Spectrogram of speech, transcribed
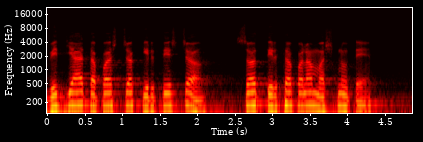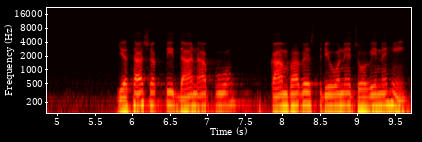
વિદ્યા તપશ્ચ કીર્તિશ્ચ સ તીર્થફલમ અશ્નુતે યથાશક્તિ દાન આપવું કામભાવે સ્ત્રીઓને જોવી નહીં,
